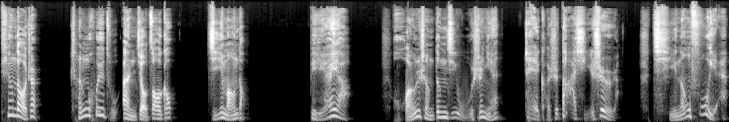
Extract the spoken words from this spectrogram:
听到这儿，陈辉祖暗叫糟糕，急忙道：“别呀，皇上登基五十年，这可是大喜事啊，岂能敷衍？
